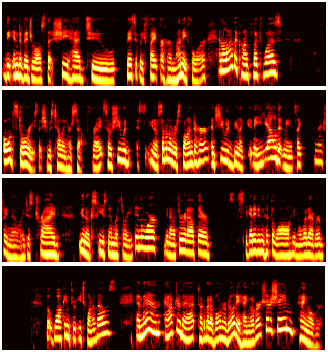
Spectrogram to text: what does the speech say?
the individuals that she had to basically fight for her money for. And a lot of the conflict was old stories that she was telling herself, right? So she would, you know, someone would respond to her and she would be like, and he yelled at me. It's like, actually, no, he just tried, you know, excuse number three. Didn't work, you know, threw it out there. Spaghetti didn't hit the wall, you know, whatever. But walking through each one of those. And then after that, talk about a vulnerability hangover. She had a shame hangover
